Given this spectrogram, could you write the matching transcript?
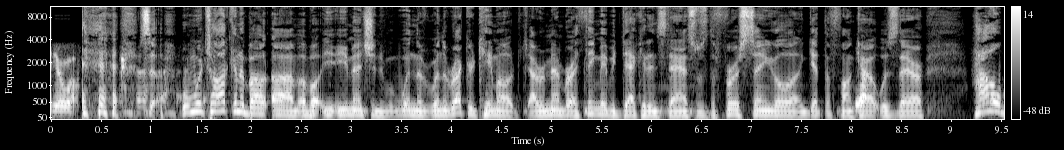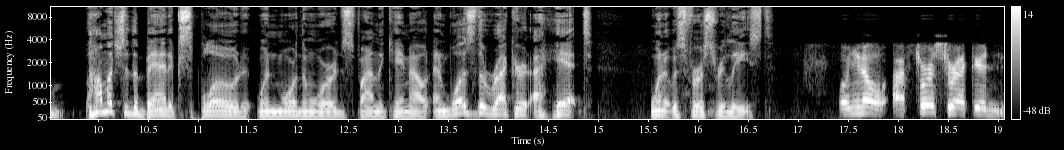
you're welcome so when we're talking about um, about you- you mentioned when the when the record came out, I remember I think maybe Decadence Dance was the first single, and Get the Funk Yeah. Out was there. How how much did the band explode when More Than Words finally came out, and was the record a hit when it was first released? Well, you know, our first record,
